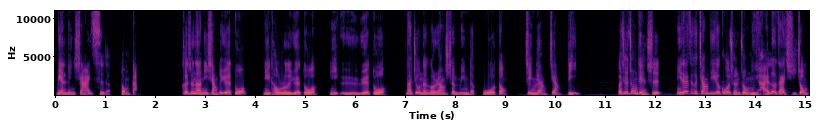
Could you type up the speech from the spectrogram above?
面临下一次的动荡。可是呢，你想的越多，你投入的越多，你余裕越多，那就能够让生命的波动尽量降低。而且重点是，你在这个降低的过程中，你还乐在其中。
